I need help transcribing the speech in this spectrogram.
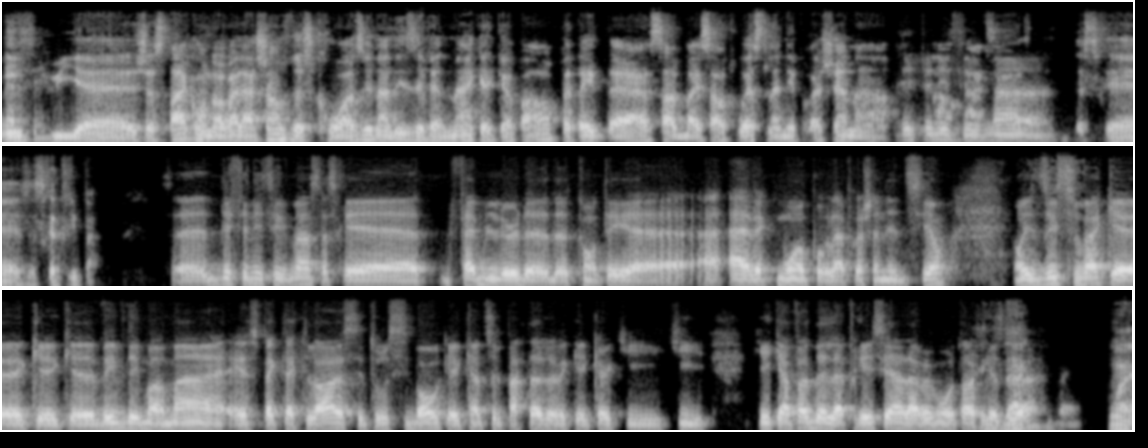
Et puis, euh, j'espère qu'on aura la chance de se croiser dans des événements quelque part, peut-être à South by Southwest l'année prochaine. En, Définitivement. ce, serait, ce serait trippant. Euh, définitivement, ça serait euh, fabuleux de, compter euh, avec moi pour la prochaine édition. On dit souvent que, vivre des moments spectaculaires, c'est aussi bon que quand tu le partages avec quelqu'un qui, est capable de l'apprécier à la même hauteur que toi. Ben,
